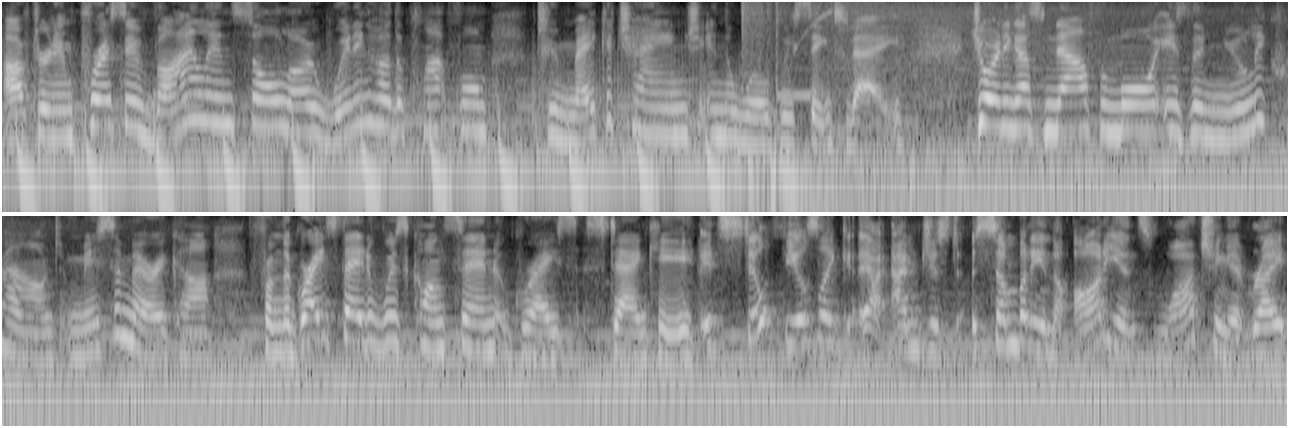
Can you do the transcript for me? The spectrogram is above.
after an impressive violin solo winning her the platform to make a change in the world we see today. Joining us now for more is the newly crowned Miss America from the great state of Wisconsin, Grace Stanky. It still feels like I'm just somebody in the audience watching it, right?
